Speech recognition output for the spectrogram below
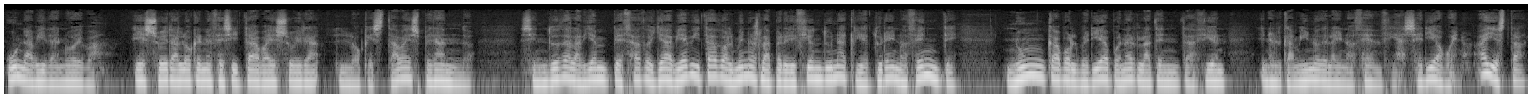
Una vida nueva. Eso era lo que necesitaba, eso era lo que estaba esperando. Sin duda la había empezado ya, había evitado al menos la perdición de una criatura inocente. Nunca volvería a poner la tentación en el camino de la inocencia. Sería bueno. Ahí está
